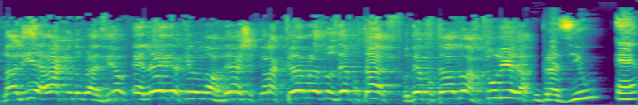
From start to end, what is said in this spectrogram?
na linha hierárquica do Brasil, eleito aqui no Nordeste pela Câmara dos Deputados, o deputado Arthur Lira. O Brasil é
